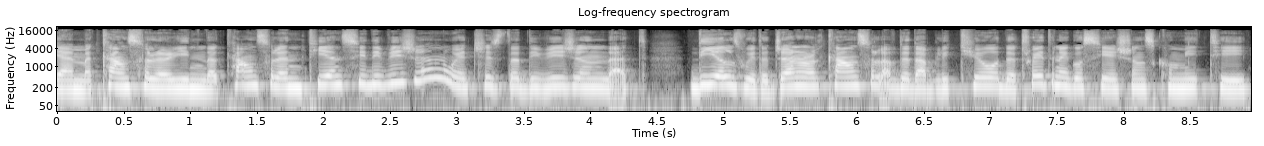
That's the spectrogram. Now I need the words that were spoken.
am a counselor in the Council and TNC division, which is the division that deals with the General Council of the WTO, the Trade Negotiations Committee,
